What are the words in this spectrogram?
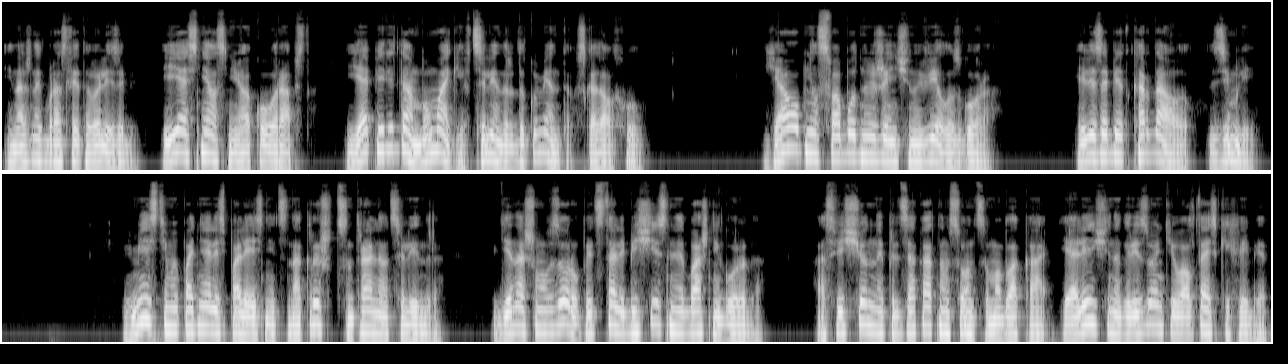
и ножных браслетов Элизабет, и я снял с нее оковы рабства. «Я передам бумаги в цилиндр документов», — сказал Хул. Я обнял свободную женщину Велу с гора. Элизабет Кардауэлл с земли. Вместе мы поднялись по лестнице на крышу центрального цилиндра, где нашему взору предстали бесчисленные башни города, освещенные предзакатным солнцем облака и олеющие на горизонте у Алтайский хребет.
